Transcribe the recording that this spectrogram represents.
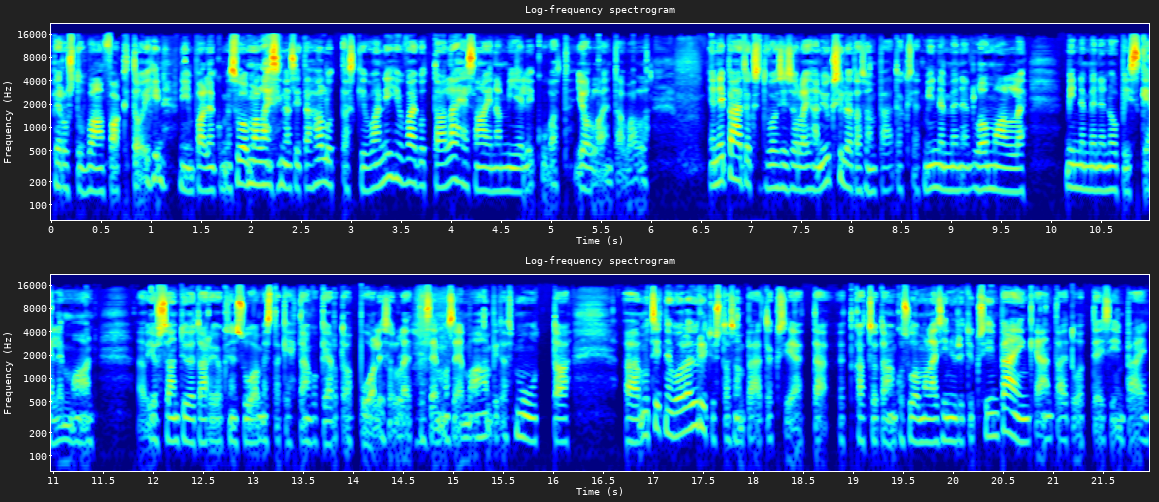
perustu vaan faktoihin niin paljon kuin me suomalaisina sitä haluttaisikin, vaan niihin vaikuttaa lähes aina mielikuvat jollain tavalla. Ja ne päätökset voi siis olla ihan yksilötason päätöksiä, että minne menen lomalle, minne menen opiskelemaan, jossain työtarjouksen Suomesta, kehtaanko kertoa puolisolle, että semmoiseen maahan pitäisi muuttaa. Mutta sitten ne voi olla yritystason päätöksiä, että, että katsotaanko suomalaisiin yrityksiin päinkään tai tuotteisiin päin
